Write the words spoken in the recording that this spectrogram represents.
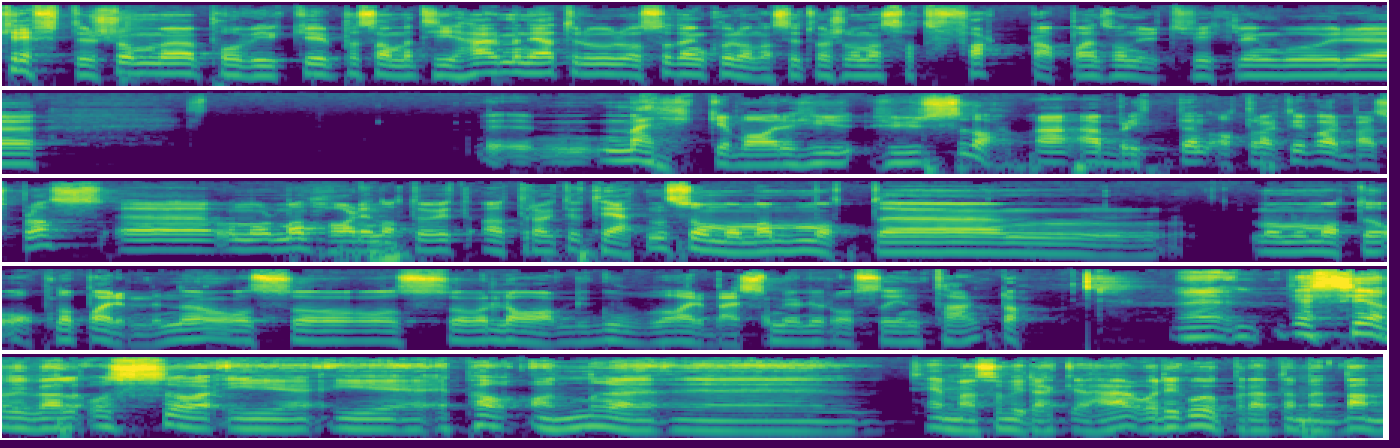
krefter som eh, påvirker på samme tid her. Men jeg tror også den koronasituasjonen har satt fart da, på en sånn utvikling hvor uh, merkevarehuset da, er, blitt en attraktiv arbeidsplass. Og når man har den attraktiviteten, så må man på en måte um, man må måtte åpne opp armene og så, og så lage gode arbeidsmiljøer også internt. da. Det ser vi vel også i, i et par andre eh, temaer som vi dekker her. Og det går jo på dette med hvem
